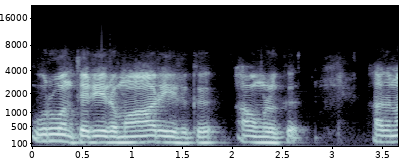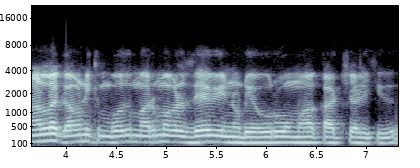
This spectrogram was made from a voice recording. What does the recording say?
உருவம் தெரிகிற மாதிரி இருக்குது அவங்களுக்கு. அது நல்லா கவனிக்கும்போது மருமகள் தேவியினுடைய உருவமாக காட்சி அளிக்குது.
